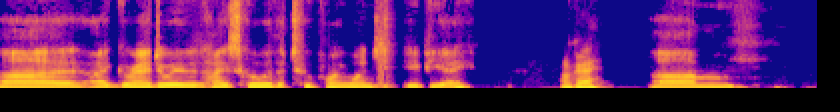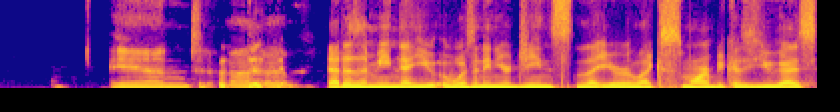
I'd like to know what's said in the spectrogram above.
Uh, I graduated high school with a 2.1 GPA. okay Um, and uh, that doesn't mean that you it wasn't in your genes that you're like smart because you guys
